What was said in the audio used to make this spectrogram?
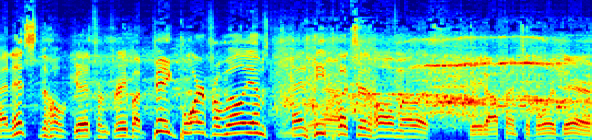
and it's no good from three, but big board from Williams, and he puts it home, Willis. Great offensive board there.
